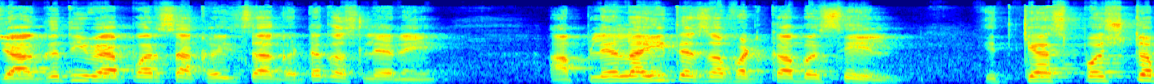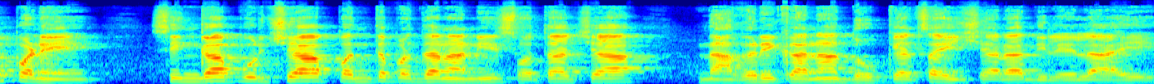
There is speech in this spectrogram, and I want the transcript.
जागतिक व्यापार साखळीचा घटक असल्याने आपल्यालाही त्याचा फटका बसेल. इतक्या स्पष्टपणे सिंगापूरच्या पंतप्रधानांनी स्वतःच्या नागरिकांना धोक्याचा इशारा दिलेला आहे.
